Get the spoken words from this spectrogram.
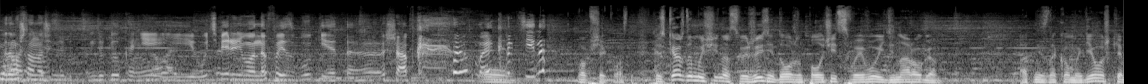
Потому что он очень любит- любил коней, и у- теперь у него на Фейсбуке это шапка, моя О. картина. Вообще классно. То есть каждый мужчина в своей жизни должен получить своего единорога от незнакомой девушки.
